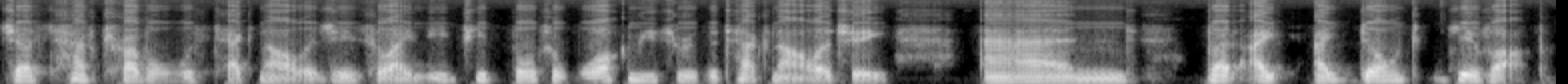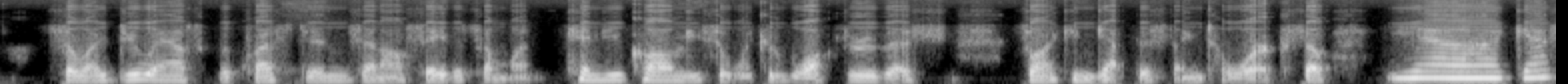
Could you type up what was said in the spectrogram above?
just have trouble with technology. So I need people to walk me through the technology. And but I, I don't give up. So I do ask the questions and I'll say to someone, can you call me so we could walk through this so I can get this thing to work? So yeah, I guess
